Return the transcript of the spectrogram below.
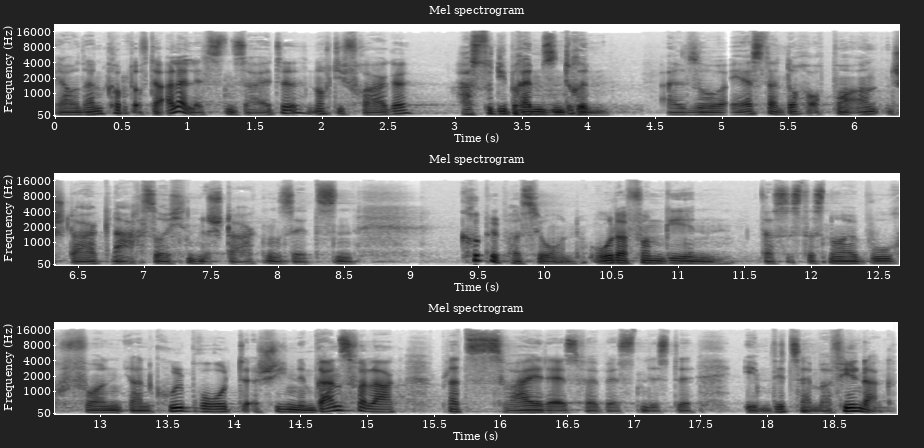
Ja, und dann kommt auf der allerletzten Seite noch die Frage, hast du die Bremsen drin? Also er ist dann doch auch pointenstark nach solchen starken Sätzen. Krüppelpassion oder vom Gehen. Das ist das neue Buch von Jan Kuhlbrot, erschienen im Ganzverlag, Platz zwei der SWR-Bestenliste im Dezember. Vielen Dank.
